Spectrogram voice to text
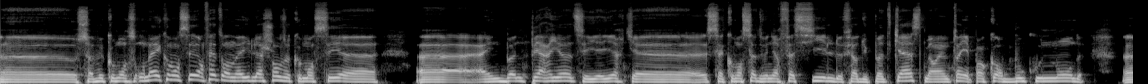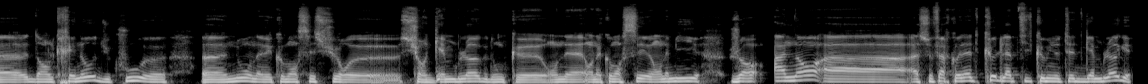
Euh, ça avait commencé, on avait commencé, en fait, on a eu la chance de commencer euh, à une bonne période. C'est hier que ça commençait à devenir facile de faire du podcast, mais en même temps, il n'y a pas encore beaucoup de monde euh, dans le créneau. Du coup, euh, euh nous, on avait commencé sur sur Gameblog, donc on a on a commencé, on a mis genre un an à, à se faire connaître que de la petite communauté de Gameblog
